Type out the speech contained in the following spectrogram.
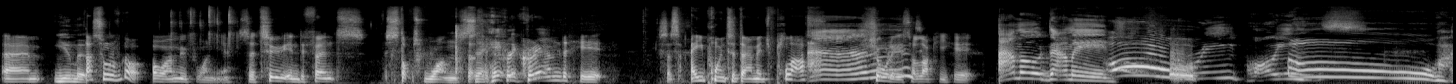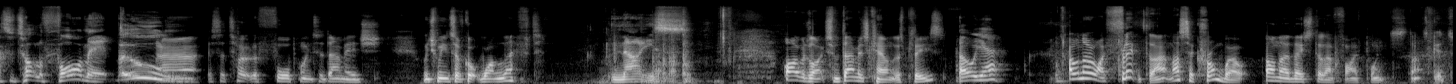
Um, you move. that's all I've got. Oh, I moved one. Yeah. So two in defence. Stops one. So, So that's a hit and a crit, crit. and a hit. So that's a point of damage plus. And- Surely it's a lucky hit. Ammo damage. Oh! Three points. Oh! That's a total of four, mate. Boom. Uh, it's a total of four points of damage, which means I've got one left. nice. I would like some damage counters, please. Oh yeah. Oh no, I flipped that. That's a Cromwell. Oh no, they still have five points. That's good.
